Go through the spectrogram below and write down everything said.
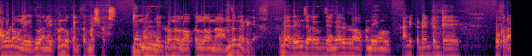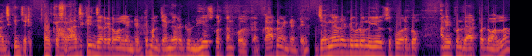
అవడం లేదు అనేటువంటి ఒక ఇన్ఫర్మేషన్ వచ్చింది. నేను మొత్తం ఇక్కడ ఉన్న లోకల్లో ఉన్న అందరిని అడిగాను అబ్బాయి అదేం జరగదు జంగారెడ్డి అవ్వకుండా ఏమవుతుంది? కానీ ఇక్కడ ఏంటంటే ఒక రాజకీయం జరిగింది. రాజకీయం జరగడం వల్ల ఏంటంటే మన జంగారెడ్డి నియోజకవర్గాన్ని కోల్పోయాం. కారణం ఏంటంటే జంగారెడ్డిగూడెం నియోజకవర్గం అనేటువంటిది ఏర్పడడం వల్ల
